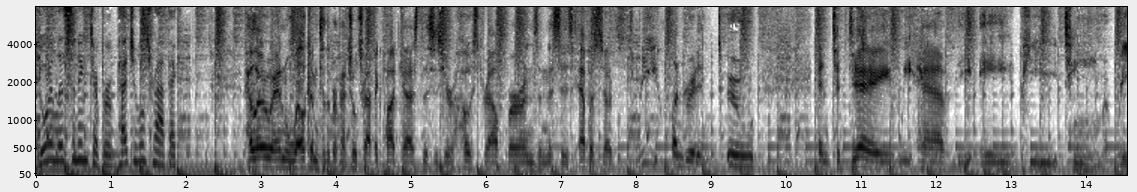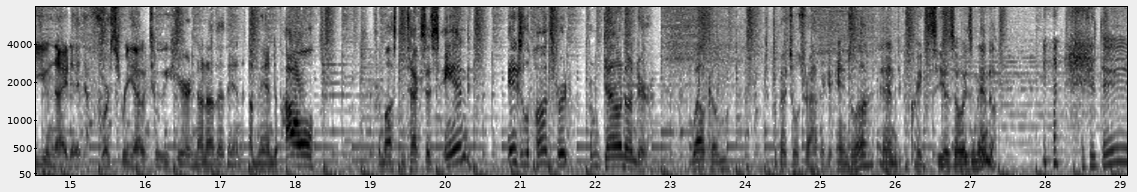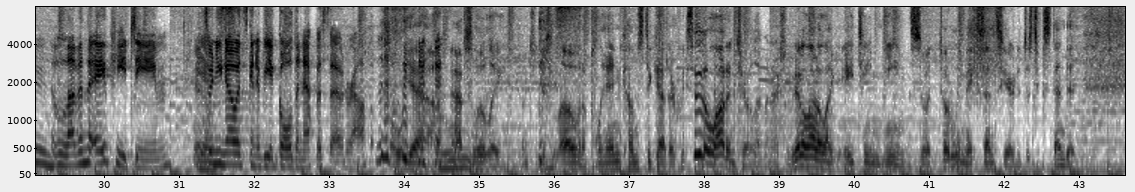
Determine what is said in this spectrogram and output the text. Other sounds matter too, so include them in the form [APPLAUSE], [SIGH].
You're listening to Perpetual Traffic. Hello and welcome to the Perpetual Traffic Podcast. This is your host, Ralph Burns, and this is episode 302. And today we have the AP team reunited for 302 here. None other than Amanda Powell from Austin, Texas, and Angela Ponsford from Down Under. Welcome to Perpetual Traffic, Angela, and great to see you as always, Amanda. [LAUGHS] How's it doing? Loving the AP team. Yes. It's when you know it's going to be a golden episode, Ralph. oh, yeah, [LAUGHS] absolutely. Don't you just love when a plan comes together? We see it a lot in Tier 11, actually. We got a lot of like A-Team memes, so it totally makes sense here to just extend it.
